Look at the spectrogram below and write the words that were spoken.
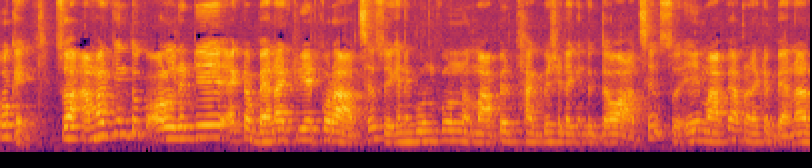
ওকে সো আমার কিন্তু অলরেডি একটা ব্যানার ক্রিয়েট করা আছে সো এখানে কোন কোন মাপের থাকবে সেটা কিন্তু দেওয়া আছে সো এই মাপে আপনারা একটা ব্যানার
